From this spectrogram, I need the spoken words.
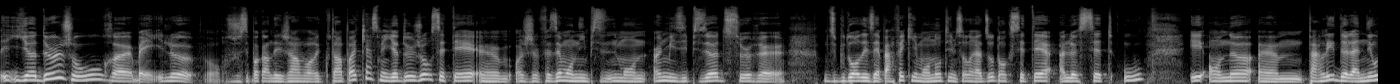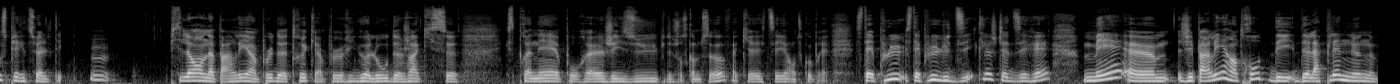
il y a deux jours, euh, ben là, je sais pas quand des gens vont écouter un podcast, mais il y a deux jours, c'était, euh, je faisais mon, mon un de mes épisodes sur euh, du boudoir des imparfaits, qui est mon autre émission de radio, donc c'était le 7 août, et on a euh, parlé de la néo-spiritualité. Mm. Puis là, on a parlé un peu de trucs un peu rigolos, de gens qui se qui se prenaient pour euh, Jésus, puis des choses comme ça. Fait que, tu sais, en tout cas, bref, c'était plus c'était plus ludique, là, je te dirais. Mais euh, j'ai parlé entre autres de la pleine lune.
